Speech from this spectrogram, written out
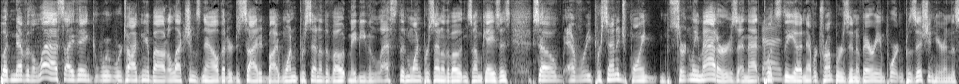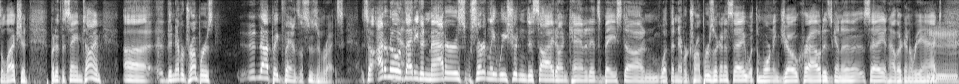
But nevertheless, I think we're, we're talking about elections now that are decided by 1% of the vote, maybe even less than 1% of the vote in some cases. So every percentage point certainly matters, and that puts the uh, Never Trumpers in a very important position here in this election. But at the same time, uh, the Never Trumpers. Not big fans of Susan Rice. So I don't know if that even matters. Certainly, we shouldn't decide on candidates based on what the Never Trumpers are going to say, what the Morning Joe crowd is going to say, and how they're going to react. Mm.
